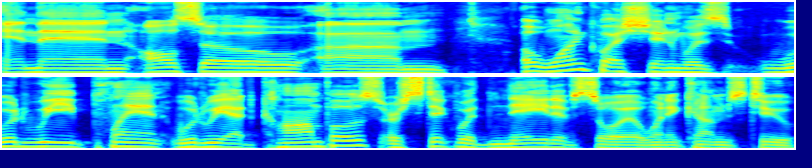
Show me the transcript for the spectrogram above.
And then also, um, oh, one question was: Would we plant? Would we add compost or stick with native soil when it comes to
